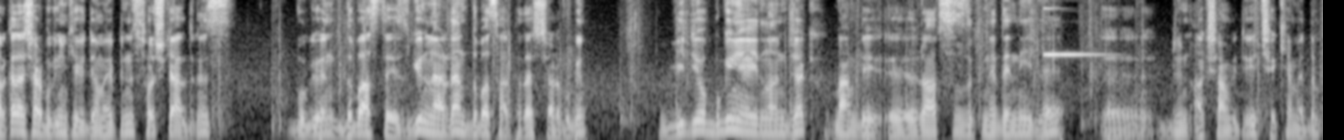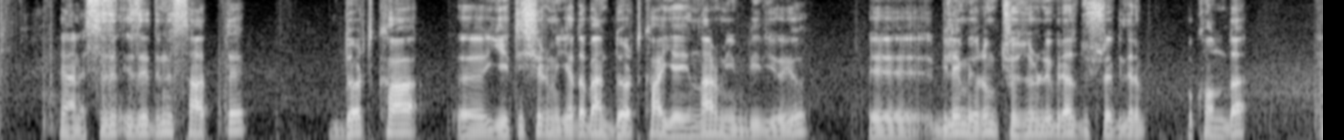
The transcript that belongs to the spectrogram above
Arkadaşlar bugünkü videoma hepiniz hoş geldiniz. Bugün Dıbas'tayız. Günlerden Dıbas arkadaşlar bugün. Video bugün yayınlanacak. Ben bir e, rahatsızlık nedeniyle e, dün akşam videoyu çekemedim. Yani sizin izlediğiniz saatte 4K e, yetişir mi ya da ben 4K yayınlar mıyım videoyu e, bilemiyorum. Çözünürlüğü biraz düşürebilirim bu konuda. E,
